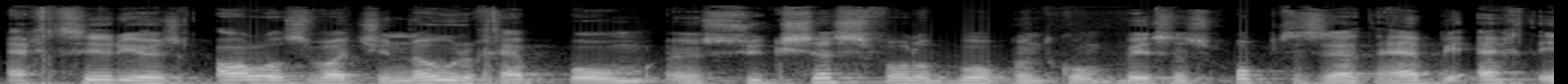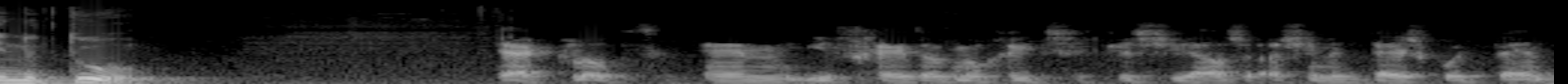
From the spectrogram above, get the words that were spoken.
echt serieus alles wat je nodig hebt om een succesvolle bol.com business op te zetten, heb je echt in de tool. Ja, klopt. En je vergeet ook nog iets cruciaals als je in het dashboard bent.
